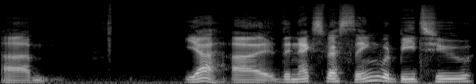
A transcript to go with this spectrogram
Um, yeah uh, the next best thing would be to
